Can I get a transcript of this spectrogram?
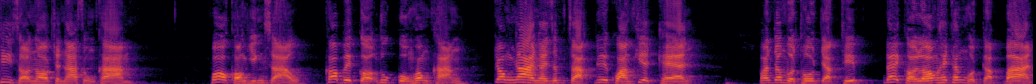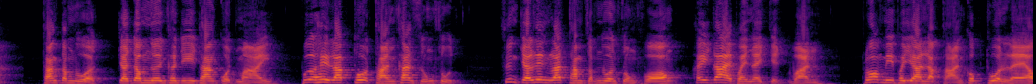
ที่สอนอชนะสงคราม พ่อของหญิงสาว เข้าไปเกาะลูกกงห้องขัง จ้องหน้านายสมศักดิ์ด้วยความเครียดแค้นพันตำรวจโทจักทิพย์ได้ขอร้องให้ทั้งหมดกลับบ้าน ทางตำรวจจะดำเนินคดีทางกฎหมาย เพื่อให้รับโทษทันขั้นสูงสุด ซึ่งจะเร่งรัดทำสำนวนส่งฟ้องให้ได้ภายใน 7 วัน เพราะมีพยานหลักฐานครบถ้วนแล้ว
